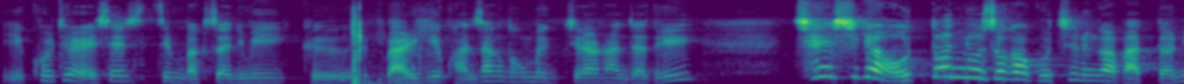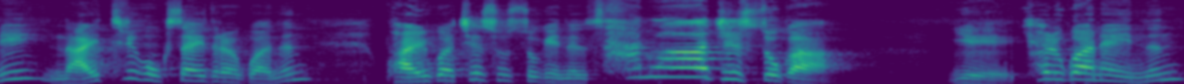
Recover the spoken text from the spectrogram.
이 콜트 에센스틴 박사님이 그 말기 관상동맥 질환 환자들이 채식에 어떤 요소가 고치는가 봤더니 나이트릭 옥사이드라고 하는 과일과 채소 속에 있는 산화질소가 예, 혈관에 있는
